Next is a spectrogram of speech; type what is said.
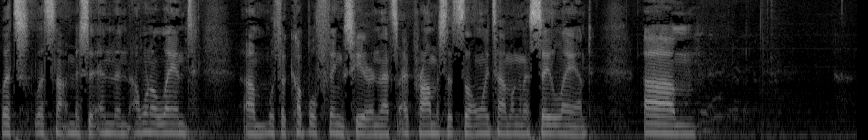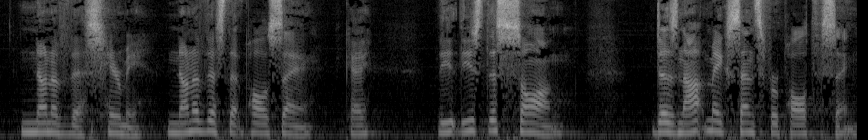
Let's, let's not miss it. And then I want to land um, with a couple things here, and that's, I promise that's the only time I'm going to say land. Um, none of this, hear me, none of this that Paul is saying, okay? These, this song does not make sense for Paul to sing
